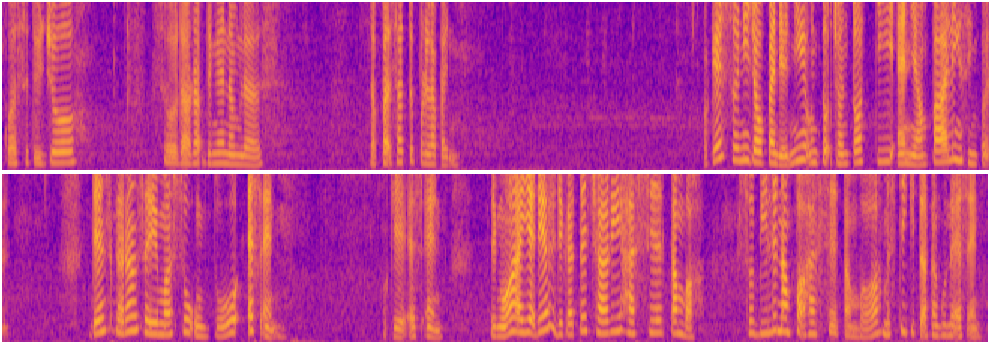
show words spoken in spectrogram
Kuasa 7 So darab dengan 16 Dapat 1 per 8 Okay so ni jawapan dia. Ni untuk contoh TN yang paling simple. Dan sekarang saya masuk untuk SN Okay SN Tengok ah, ayat dia. Dia kata cari hasil tambah. So bila nampak hasil tambah Mesti kita akan guna SN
